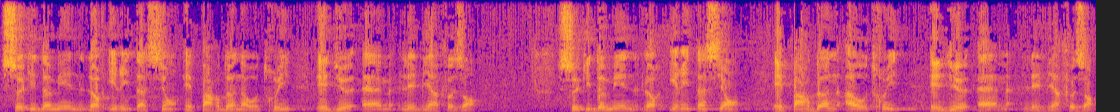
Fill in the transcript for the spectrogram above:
ceux qui dominent leur irritation et pardonnent à autrui, et Dieu aime les bienfaisants. Ceux qui dominent leur irritation et pardonnent à autrui, et Dieu aime les bienfaisants.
